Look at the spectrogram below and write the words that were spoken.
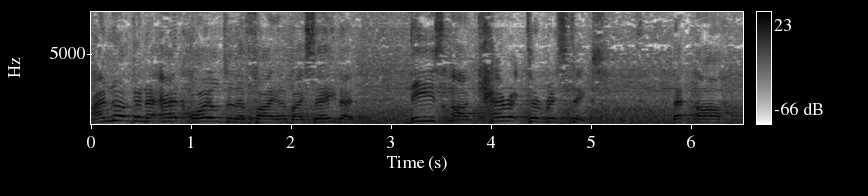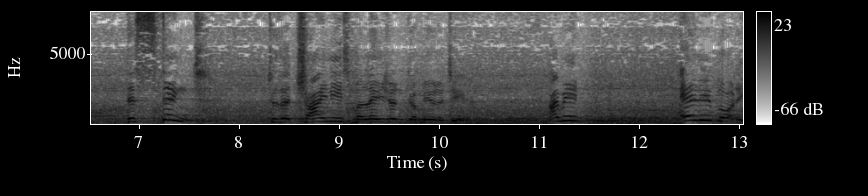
I'm not gonna add oil to the fire by saying that these are characteristics that are distinct to the Chinese Malaysian community. I mean, anybody,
